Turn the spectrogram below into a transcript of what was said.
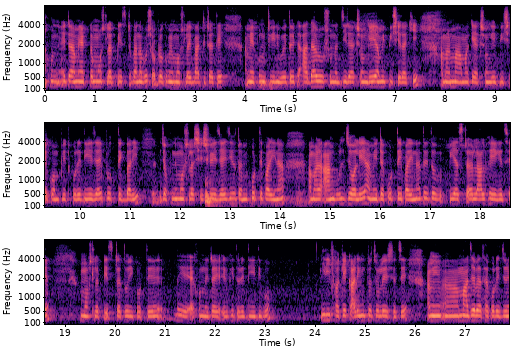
এখন এটা আমি একটা মশলার পেস্ট বানাবো, সব রকমের মশলাই, বাটিটাতে আমি এখন উঠিয়ে নেব। তো এটা আদা, রসুন আর জিরা একসঙ্গেই আমি পিষে রাখি। আমার মা আমাকে একসঙ্গেই পিষে কমপ্লিট করে দিয়ে যায় প্রত্যেকবারই, যখনই মশলা শেষ হয়ে যায়, যেহেতু আমি করতে পারি না। আমার আঙ্গুল জলে, আমি এটা করতেই পারি না। তো তো পেঁয়াজটা লাল হয়ে গেছে। মশলার পেস্টটা তৈরি করতে এখন এটা এর ভিতরে দিয়ে দিব। এরই ফাঁকে কারেন্টও চলে এসেছে। আমি মাজা ব্যথা করে জন্য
